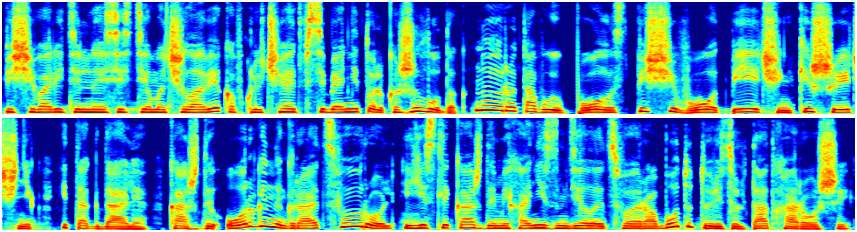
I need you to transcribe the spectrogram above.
Пищеварительная система человека включает в себя не только желудок, но и ротовую полость, пищевод, печень, кишечник и так далее. Каждый орган играет свою роль, и если каждый механизм делает свою работу, то результат хороший.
